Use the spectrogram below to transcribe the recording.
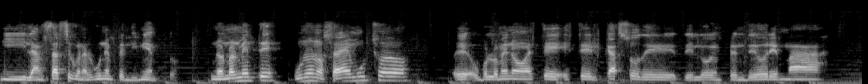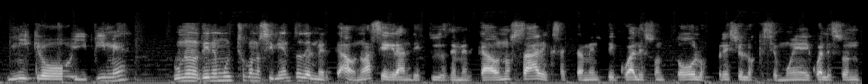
y lanzarse con algún emprendimiento. Normalmente uno no sabe mucho, eh, o por lo menos este, este es el caso de, de los emprendedores más micro y pymes, uno no tiene mucho conocimiento del mercado, no hace grandes estudios de mercado, no sabe exactamente cuáles son todos los precios en los que se mueve, cuáles son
